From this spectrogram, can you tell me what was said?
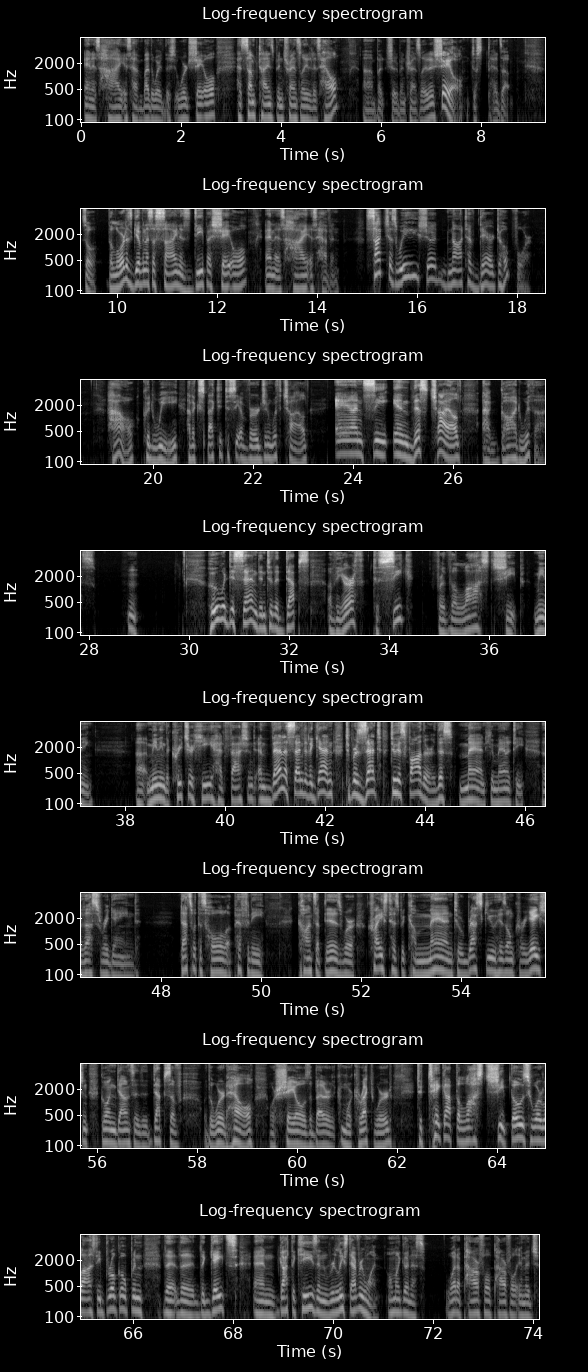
and as high as heaven. By the way, the word Sheol has sometimes been translated as hell, uh, but should have been translated as Sheol. Just heads up. So the Lord has given us a sign as deep as Sheol and as high as heaven such as we should not have dared to hope for. How could we have expected to see a virgin with child and see in this child a God with us? Hmm. Who would descend into the depths of the earth to seek for the lost sheep? Meaning, uh, meaning the creature he had fashioned, and then ascended again to present to his Father this man, humanity, thus regained. That's what this whole epiphany concept is, where Christ has become man to rescue his own creation, going down to the depths of the word hell, or Sheol is the better, more correct word, to take up the lost sheep, those who are lost. He broke open the, the, the gates and got the keys and released everyone. Oh my goodness. What a powerful, powerful image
